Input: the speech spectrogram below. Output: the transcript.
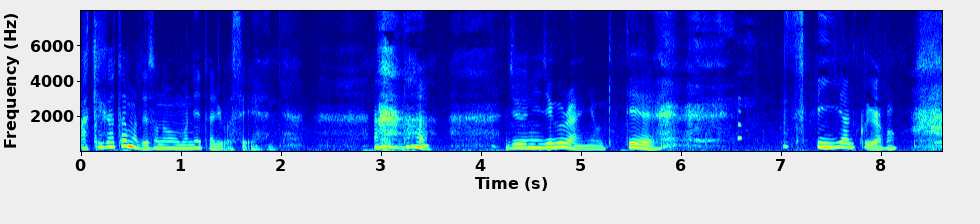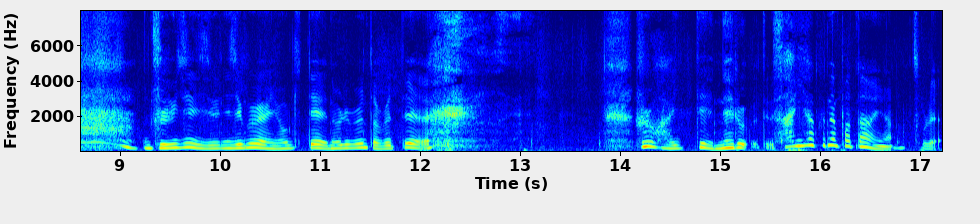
明け方までそのまま寝たりはせえへん12 時ぐらいに起きて最悪やん。11時12時ぐらいに起きてのり弁食べて風呂入って寝る。って最悪なパターンやんそれ。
